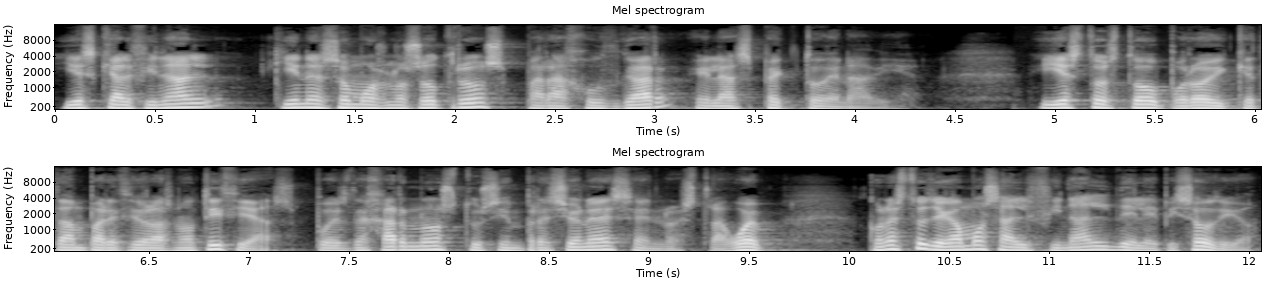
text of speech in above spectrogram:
Y es que al final, ¿quiénes somos nosotros para juzgar el aspecto de nadie? Y esto es todo por hoy. ¿Qué te han parecido las noticias? Pues dejarnos tus impresiones en nuestra web con esto llegamos al final del episodio.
